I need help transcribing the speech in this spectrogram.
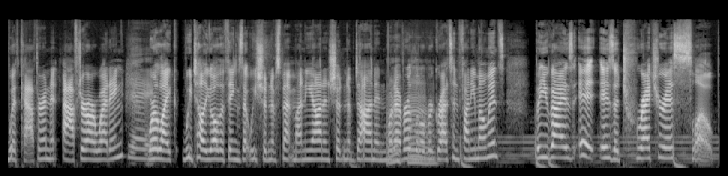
with Catherine after our wedding Yay. where like we tell you all the things that we shouldn't have spent money on and shouldn't have done and whatever little Mhm. regrets and funny moments. But you guys, it is a treacherous slope.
